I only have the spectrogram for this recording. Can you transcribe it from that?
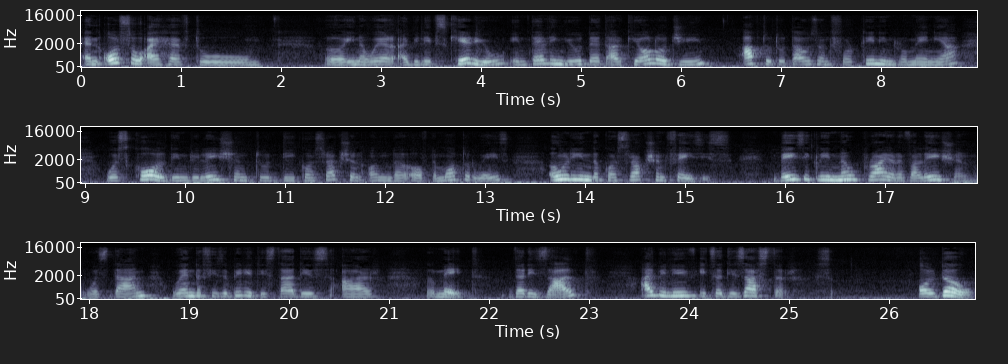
and also I have to, uh, in a way, I believe, scare you in telling you that archaeology up to 2014 in Romania was called in relation to the construction on the, of the motorways only in the construction phases. Basically, no prior evaluation was done when the feasibility studies are uh, made. The result, I believe, it's a disaster. although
